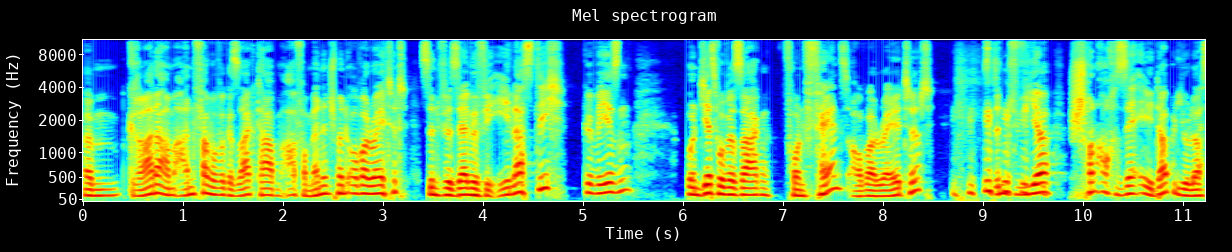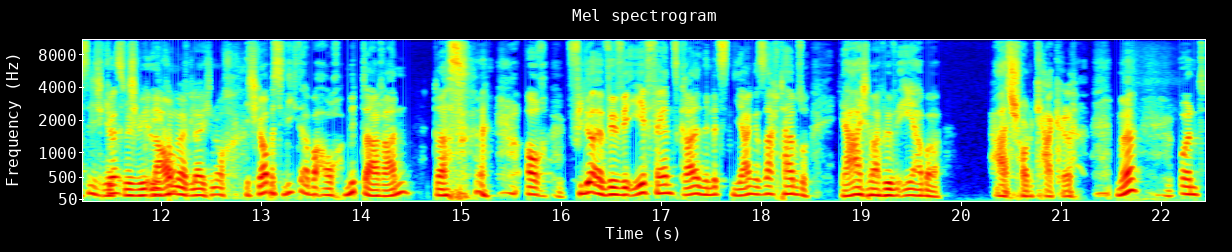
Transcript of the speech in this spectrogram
ähm, gerade am Anfang, wo wir gesagt haben, ah, vom Management overrated, sind wir sehr WWE-lastig gewesen. Und jetzt, wo wir sagen, von Fans overrated, sind wir schon auch sehr AW-lastig. Jetzt ich WWE glaub, kommen wir gleich noch. Ich glaube, es liegt aber auch mit daran, dass auch viele WWE-Fans gerade in den letzten Jahren gesagt haben, so, ja, ich mag WWE, aber ah, ist schon kacke. Ne? Und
